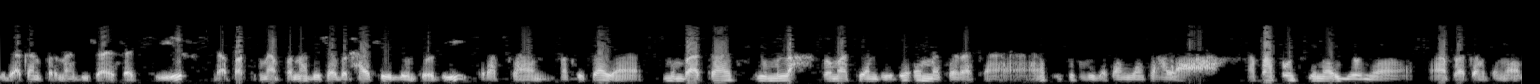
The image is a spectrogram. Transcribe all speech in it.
tidak akan pernah bisa efektif, tidak pernah, pernah bisa berhasil untuk diterapkan. Maksud saya, membatas jumlah pemakaian BBM masyarakat itu kebijakan yang salah apa pun nya apakah dengan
